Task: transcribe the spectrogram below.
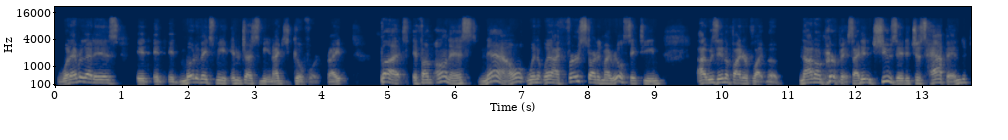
whatever that is, it, it it motivates me, it energizes me, and I just go for it, right? But if I'm honest, now when when I first started my real estate team, I was in a fight or flight mode, not on purpose. I didn't choose it; it just happened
